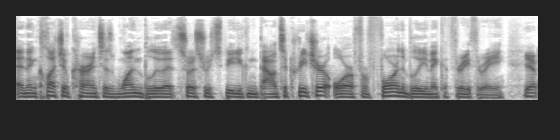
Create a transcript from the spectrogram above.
And then clutch of currents is one blue at sorcery speed. You can bounce a creature, or for four in the blue, you make a three-three. Yep.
